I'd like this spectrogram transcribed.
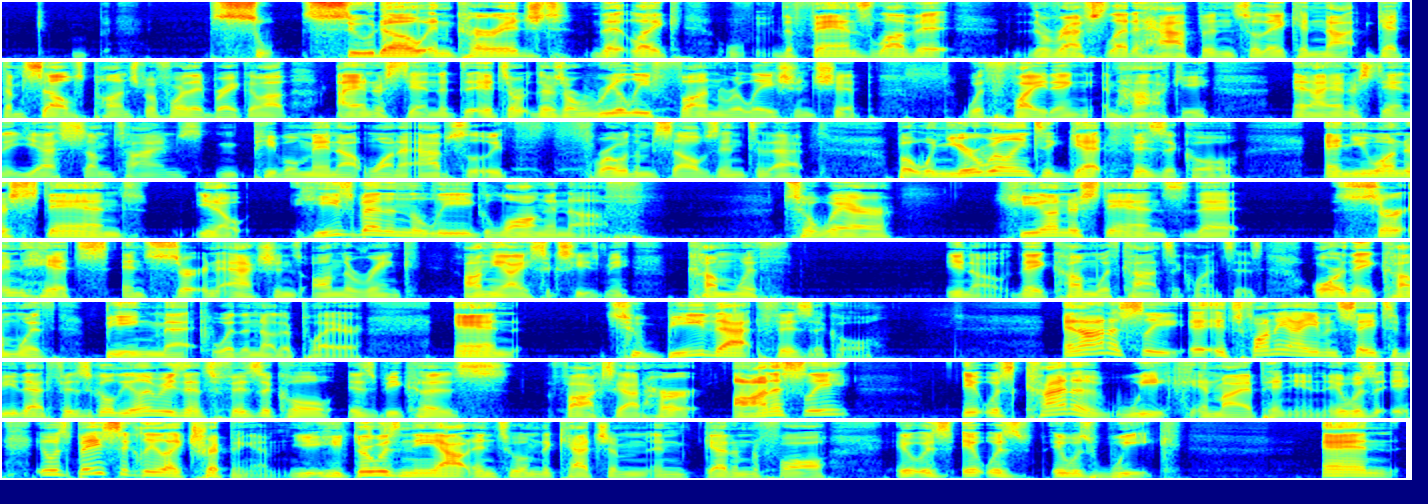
pseudo encouraged. That like the fans love it. The refs let it happen so they can not get themselves punched before they break them up. I understand that it's a, there's a really fun relationship with fighting and hockey, and I understand that yes, sometimes people may not want to absolutely throw themselves into that, but when you're willing to get physical and you understand, you know, he's been in the league long enough to where he understands that certain hits and certain actions on the rink, on the ice, excuse me, come with, you know, they come with consequences or they come with being met with another player. And to be that physical, and honestly, it's funny I even say to be that physical. The only reason it's physical is because Fox got hurt. Honestly, it was kind of weak in my opinion. It was it, it was basically like tripping him. He threw his knee out into him to catch him and get him to fall. It was it was it was weak. And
